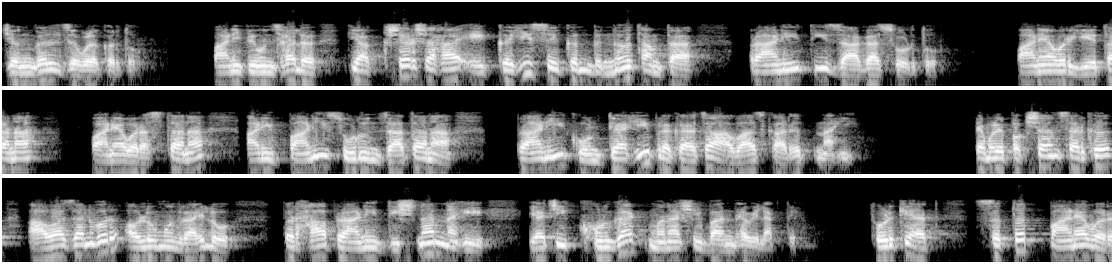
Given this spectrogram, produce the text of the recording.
जंगल जवळ करतो. पाणी पिऊन झालं की अक्षरशः एकही सेकंद न थांबता प्राणी ती जागा सोडतो. पाण्यावर येताना पाण्यावर असताना आणि पाणी सोडून जाताना प्राणी कोणत्याही प्रकारचा आवाज काढत नाही. त्यामुळे पक्ष्यांसारखं आवाजांवर अवलंबून राहिलो तर हा प्राणी दिसणार नाही याची खुणगाट मनाशी बांधावी लागते. थोडक्यात सतत पाण्यावर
